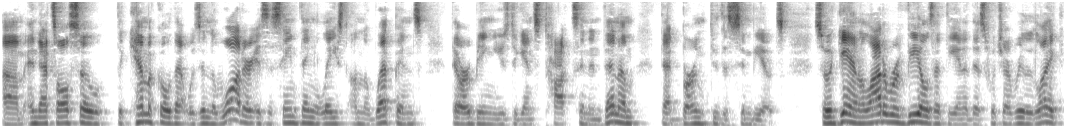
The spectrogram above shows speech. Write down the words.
Um, and that's also the chemical that was in the water is the same thing laced on the weapons that were being used against Toxin and Venom that burned through the symbiotes. So again, a lot of reveals at the end of this, which I really liked.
